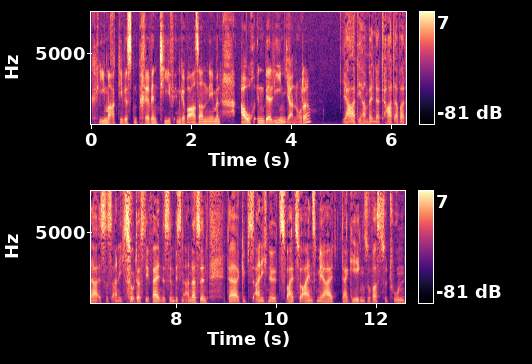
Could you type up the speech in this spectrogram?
Klimaaktivisten präventiv in Gewahrsam nehmen, auch in Berlin, Jan, oder? Ja, die haben wir in der Tat, aber da ist es eigentlich so, dass die Verhältnisse ein bisschen anders sind. Da gibt es eigentlich eine 2 zu 1 Mehrheit dagegen, sowas zu tun.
